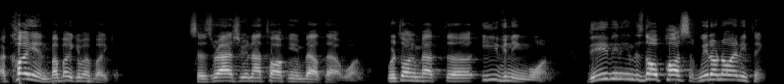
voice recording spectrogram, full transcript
A kohen baboiker baboiker. Says Rashi, we're not talking about that one. We're talking about the evening one. The evening, there's no pasuk. We don't know anything.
